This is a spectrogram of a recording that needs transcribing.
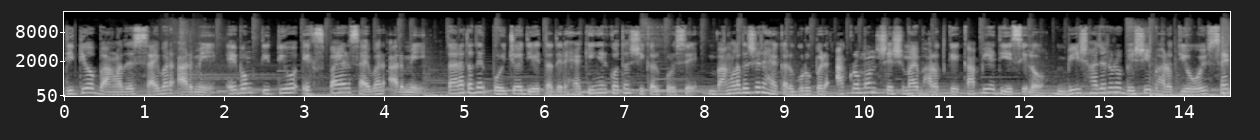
দ্বিতীয় বাংলাদেশ সাইবার আর্মি এবং তৃতীয় এক্সপায়ার সাইবার আর্মি। তারা তাদের পরিচয় দিয়ে তাদের হ্যাকিং এর কথা স্বীকার করেছে। বাংলাদেশের হ্যাকার গ্রুপের আক্রমণ সে সময় ভারতকে কাঁপিয়ে দিয়েছিল। বিশ হাজারেরও বেশি ভারতীয় ওয়েবসাইট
